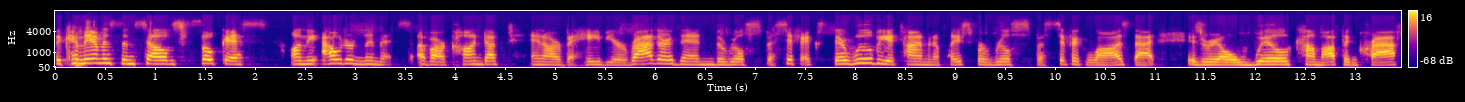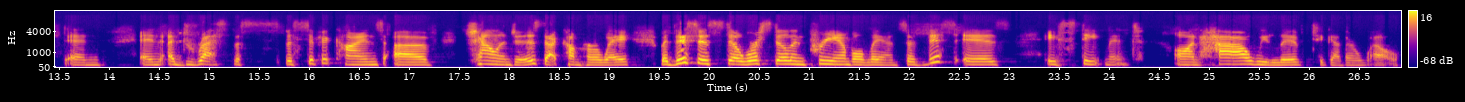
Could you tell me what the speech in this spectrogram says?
The commandments themselves focus on the outer limits of our conduct and our behavior rather than the real specifics. There will be a time and a place for real specific laws that Israel will come up and craft and, and address the specific kinds of challenges that come her way. But this is still, we're still in preamble land. So this is a statement on how we live together well.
